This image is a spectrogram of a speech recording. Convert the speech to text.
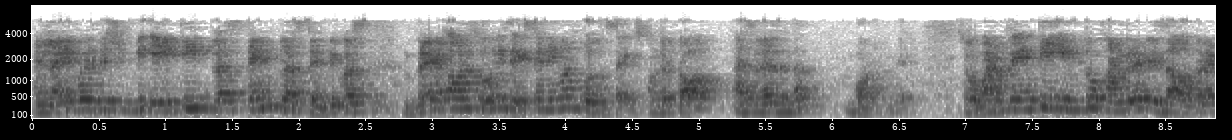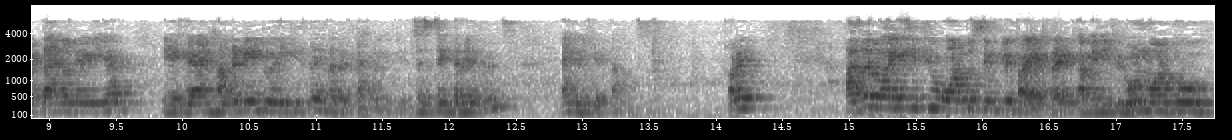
And likewise this should be 80 plus 10 plus 10 because breadth also is extending on both the sides on the top as well as in the bottom there. So 120 into 100 is the outer rectangle area. Area and 100 into 80 is the inner rectangle area. Just take the difference and you'll get the answer. Alright? Otherwise, if you want to simplify it, right? I mean, if you don't want to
